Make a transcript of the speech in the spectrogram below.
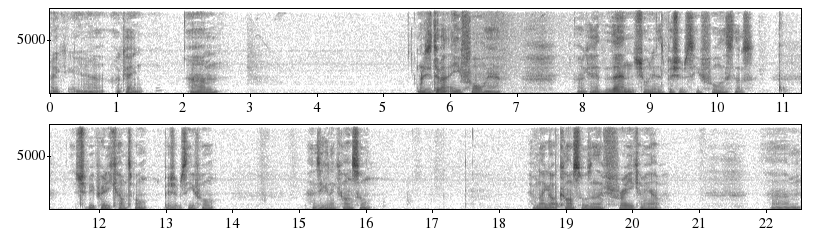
Like, yeah, okay. Um, what does he do about e4 here? Okay, then surely there's bishop c4. This looks, it should be pretty comfortable. Bishop c4. How's he going to castle? Haven't I got castles and they're free coming up? Um,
